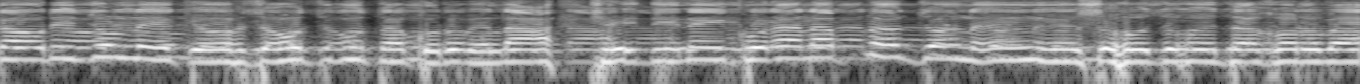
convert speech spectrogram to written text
কাউরির জন্য কেউ সহযোগিতা করবে না, সেই দিন এই কোরআন আপনার জন্য সহযোগিতা করবে।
